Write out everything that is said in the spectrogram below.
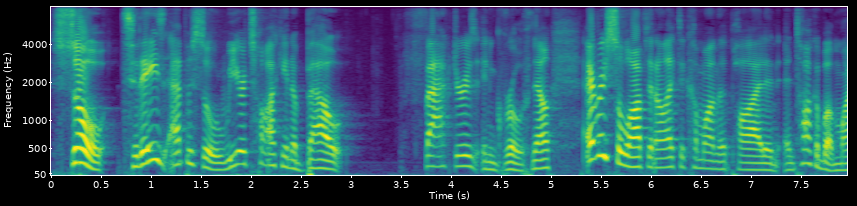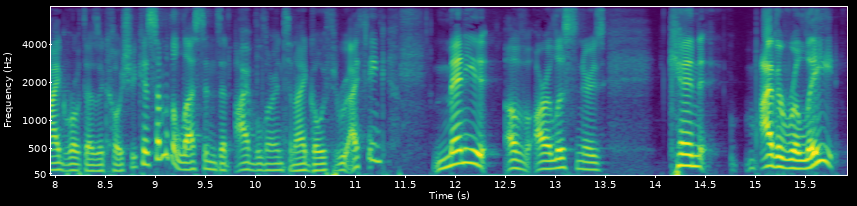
So today's episode, we are talking about factors in growth. Now, every so often, I like to come on the pod and, and talk about my growth as a coach because some of the lessons that I've learned and I go through, I think many of our listeners can either relate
